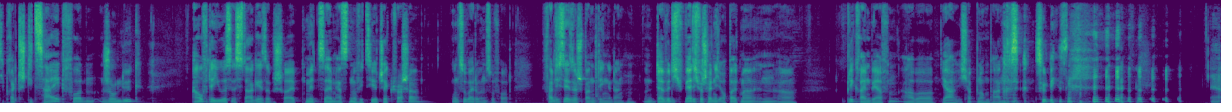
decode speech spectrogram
die praktisch die Zeit von Jean-Luc auf der USS Stargazer beschreibt, mit seinem ersten Offizier Jack Crusher und so weiter und so fort. Fand ich sehr, sehr spannend, den Gedanken. Und da ich, werde ich wahrscheinlich auch bald mal einen äh, Blick reinwerfen, aber ja, ich habe noch ein paar andere Sachen zu lesen. ja.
